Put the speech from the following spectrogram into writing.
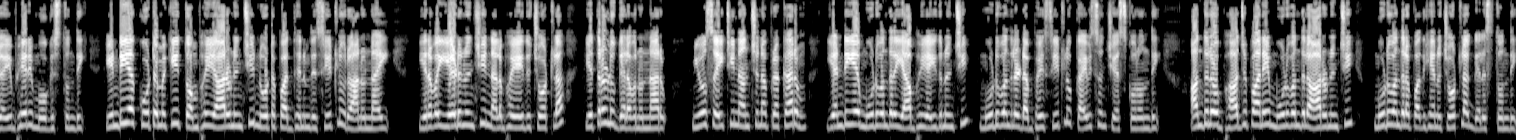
జయభేరి మోగిస్తుంది. ఇండియా కూటమికి తొంభై ఆరు నుంచి నూట పద్దెనిమిది సీట్లు రానున్నాయి. ఇరవై ఏడు నుంచి నలభై ఐదు చోట్ల ఇతరులు గెలవనున్నారు. న్యూస్ ఎయిటీన్ అంచనా ప్రకారం ఎన్డీఏ మూడు వందల యాభై ఐదు నుంచి మూడు వందల డెబ్బై సీట్లు కైవసం చేసుకోనుంది. అందులో భాజపానే మూడు వందల ఆరు నుంచి మూడు వందల పదిహేను చోట్ల గెలుస్తుంది.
